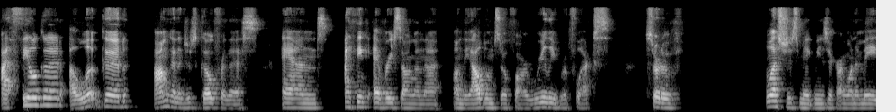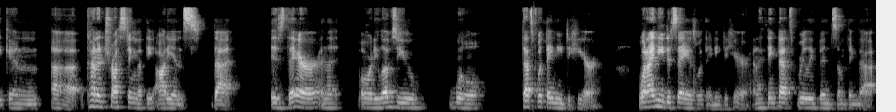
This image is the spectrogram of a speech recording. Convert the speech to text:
I feel good, I look good, I'm gonna just go for this. And I think every song on that on the album so far really reflects sort of let's just make music I want to make and uh, kind of trusting that the audience that is there and that already loves you will that's what they need to hear what I need to say is what they need to hear. And I think that's really been something that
